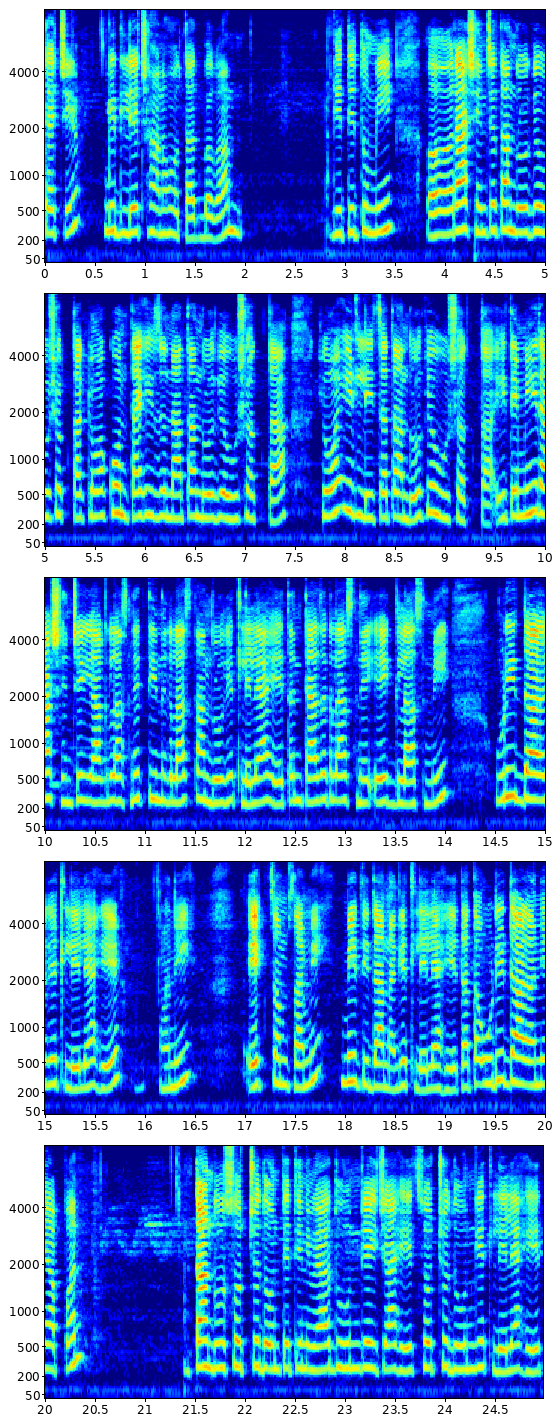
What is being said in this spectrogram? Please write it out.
त्याचे इडले छान होतात बघा. इथे तुम्ही राशनचे तांदूळ घेऊ शकता किंवा कोणताही जुना तांदूळ घेऊ शकता किंवा इडलीचा तांदूळ घेऊ शकता. इथे मी राशनचे या ग्लासने तीन ग्लास तांदूळ घेतलेले आहेत आणि त्याच ग्लासने एक ग्लास मी उडीद डाळ घेतलेली आहे. आणि एक चमचा मी मेथी दाणा घेतलेले आहेत. आता उडीद डाळ आणि आपण तांदूळ स्वच्छ दोन ते तीन वेळा धुवून घ्यायचे आहेत. स्वच्छ धुवून घेतलेले आहेत.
